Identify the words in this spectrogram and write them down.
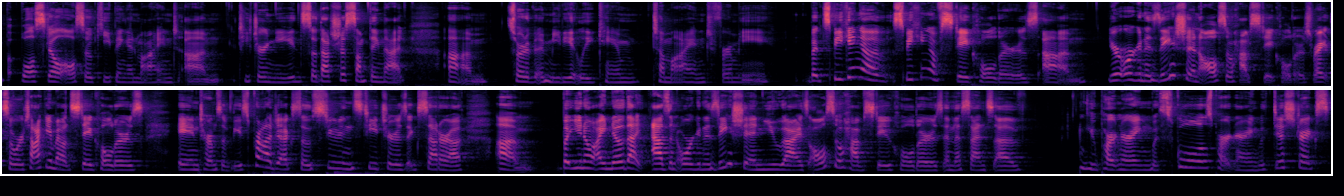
but while still also keeping in mind um, teacher needs. So that's just something that um, sort of immediately came to mind for me. But speaking of speaking of stakeholders, um, your organization also have stakeholders, right? So we're talking about stakeholders in terms of these projects, so students, teachers, etc. Um, but you know, I know that as an organization, you guys also have stakeholders in the sense of you partnering with schools, partnering with districts.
